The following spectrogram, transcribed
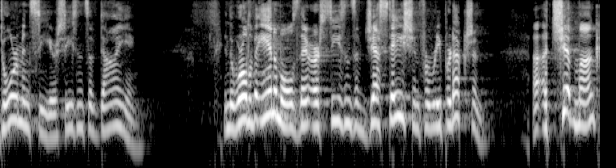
dormancy or seasons of dying. In the world of animals, there are seasons of gestation for reproduction. A chipmunk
